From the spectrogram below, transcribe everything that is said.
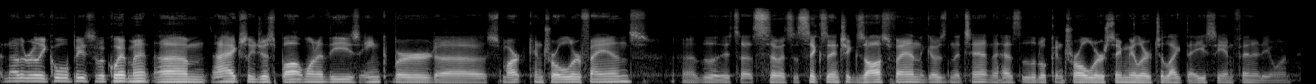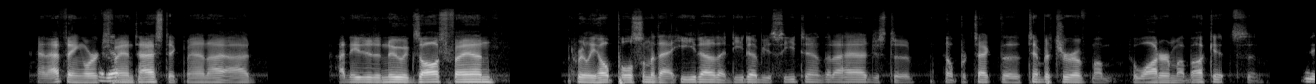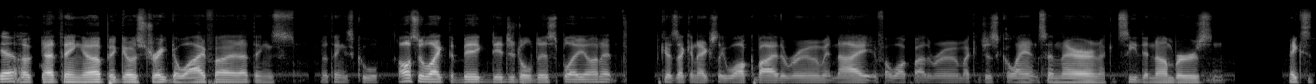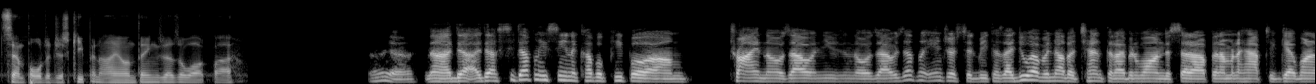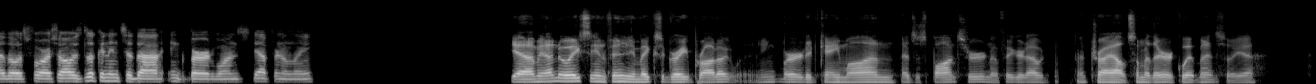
Another really cool piece of equipment. Um, I actually just bought one of these Inkbird uh, smart controller fans. Uh, it's a so it's a six inch exhaust fan that goes in the tent and it has the little controller similar to like the AC Infinity one. And that thing works Yep. fantastic, man. I, I I needed a new exhaust fan to really help pull some of that heat out of that DWC tent that I had, just to help protect the temperature of my the water in my buckets and Yeah. hook that thing up. It goes straight to Wi-Fi. That thing's that thing's cool. Also, like the big digital display on it because I can actually walk by the room at night. If I walk by the room, I can just glance in there and I can see the numbers and makes it simple to just keep an eye on things as I walk by. Oh yeah. No, I, de- I def- see- definitely seen a couple people um trying those out and using those. I was definitely interested because I do have another tent that I've been wanting to set up, and I'm gonna have to get one of those for. So I was looking into the Inkbird ones, definitely. Yeah, I mean, I know AC Infinity makes a great product. Inkbird had came on as a sponsor, and I figured I would I'd try out some of their equipment. So yeah,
